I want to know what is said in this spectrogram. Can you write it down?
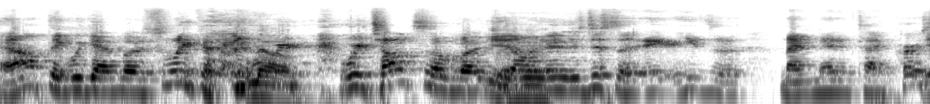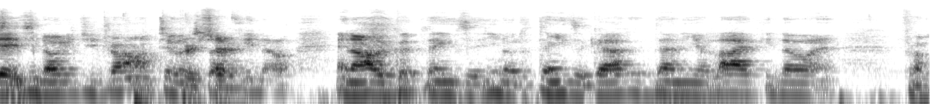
And I don't think we got much sleep. No. we, we talk so much, you know, and it's just a, he's a magnetic type person, yeah. you know, that you're drawn to and stuff, sure. you know, and all the good things that, you know, the things that God has done in your life, you know, and from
